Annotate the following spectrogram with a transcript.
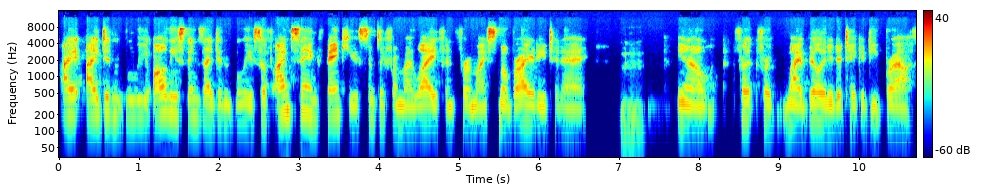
I I didn't believe all these things I didn't believe. So if I'm saying thank you simply for my life and for my sobriety today, mm-hmm. you know, for for my ability to take a deep breath,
